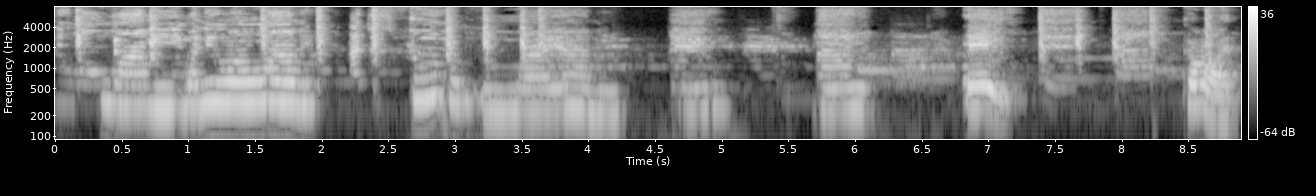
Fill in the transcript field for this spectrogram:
You want me when you won't want me. Flew from Miami. Hey, hey, hey. Come on.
